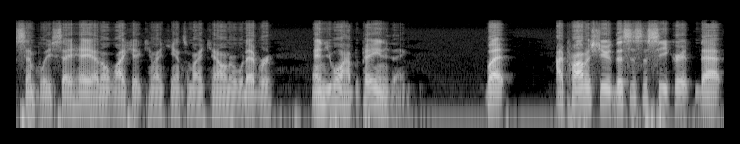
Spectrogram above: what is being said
simply say, hey, I don't like it. Can I cancel my account or whatever? And you won't have to pay anything. But I promise you, this is the secret that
